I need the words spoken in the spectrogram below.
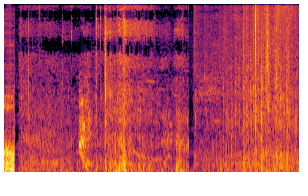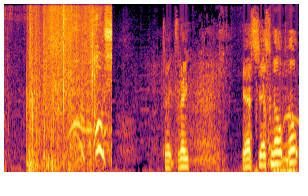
Oh, Take three. Yes, yes, no, no.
